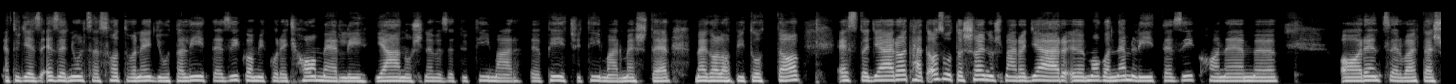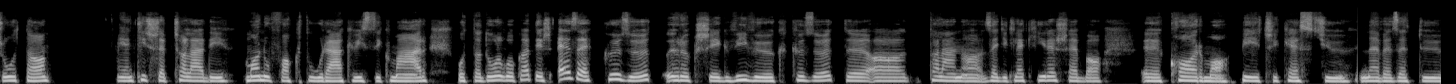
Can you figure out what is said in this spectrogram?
hát ugye ez 1861 óta létezik, amikor egy Hamerli János nevezetű tímár, pécsi tímármester megalapította ezt a gyárat. Hát azóta sajnos már a gyár maga nem létezik, hanem a rendszerváltás óta ilyen kisebb családi manufaktúrák viszik már ott a dolgokat, és ezek között, örökségvivők között a, talán az egyik leghíresebb a Karma Pécsi Kesztyű nevezetű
